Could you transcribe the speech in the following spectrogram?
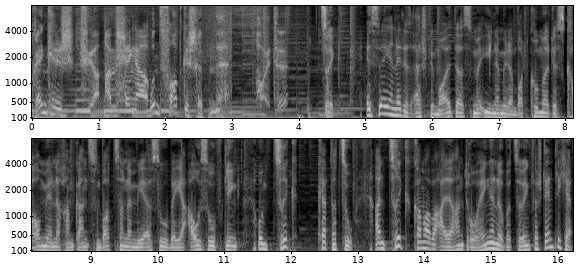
Fränkisch für Anfänger und Fortgeschrittene. Heute Zurück. Es wäre ja nicht das erste Mal, dass man ihnen mit einem Wort kümmert, das kaum mehr nach einem ganzen Wort, sondern mehr so wie ein Ausruf klingt. Und zurück gehört dazu. An Trick man aber allerhand hängen, aber zu wenig verständlicher.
